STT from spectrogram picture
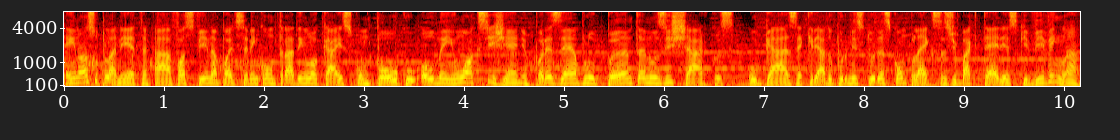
Em nosso planeta, a fosfina pode ser encontrada em locais com pouco ou nenhum oxigênio, por exemplo, pântanos e charcos. O gás é criado por misturas complexas de bactérias que vivem lá.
